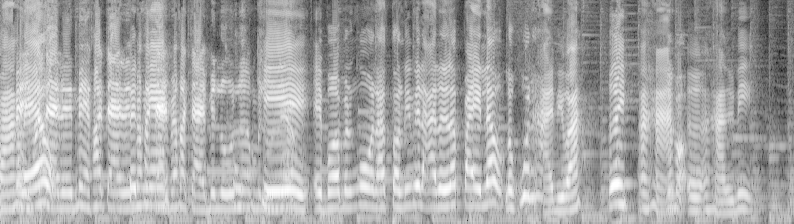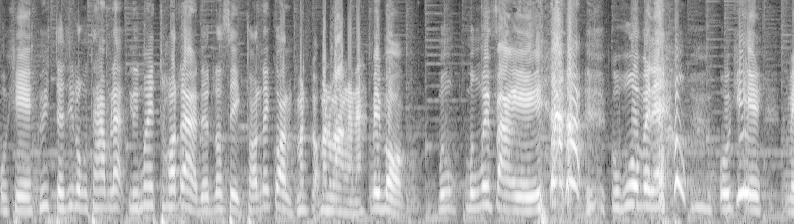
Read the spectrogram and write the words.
ฟังไม่แล้เข้าวใจเลยไม่เข้าใจเลยเป็ไม่นเข้าใจไงไม่เข้าใจไม่รู้เรื่องโอไม่เครู้เรื่อง ไอ้บอลมันโง่นะตอนนี้เวลาเลยแล้วไปแล้วเราควรหายดีวะเฮ้ยอาหารไม่บอก เอออาหารอยู่นี่โอเคเฮ้ยเจอที่ลงถ้ำแล้วหรือไม่ท็อตอะเดี๋ยวเราเสกท็อตได้ก่อน มันก็มันวางอะนะไม่บอกมึงมึงไม่ฟังเอง กูพูดไปแล้ว โอเคแหม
